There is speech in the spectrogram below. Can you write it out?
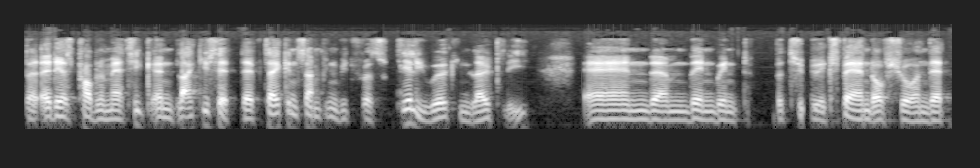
but it is problematic. And like you said, they've taken something which was clearly working locally and um, then went but to expand offshore, and that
